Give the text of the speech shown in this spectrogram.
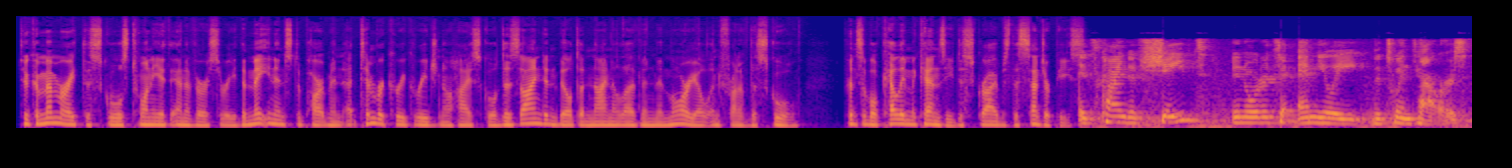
To commemorate the school's 20th anniversary, the maintenance department at Timber Creek Regional High School designed and built a 9 11 memorial in front of the school. Principal Kelly McKenzie describes the centerpiece. It's kind of shaped in order to emulate the Twin Towers.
